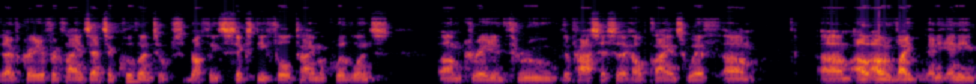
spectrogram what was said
that I've created for clients. That's equivalent to roughly 60 full time equivalents um, created through the process that I help clients with. Um, I'll, I'll, invite any, any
